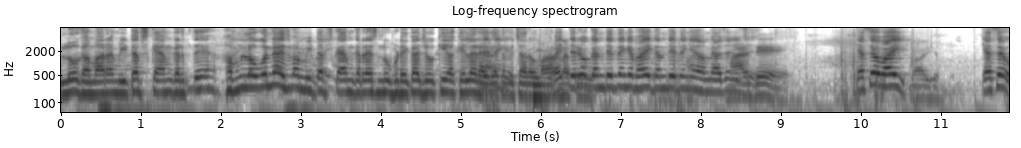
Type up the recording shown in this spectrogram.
लोग हमारा मीटअप स्कैम करते हैं। हम लोगों ने इस बार मीटअप स्कैम कर रहे हैं इस नुबड़े का जो कि अकेला रह गया था बेचारा भाई तेरे को गन दे देंगे भाई गन दे देंगे हम आजा मार नीचे। कैसे हो भाई? कैसे हो?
